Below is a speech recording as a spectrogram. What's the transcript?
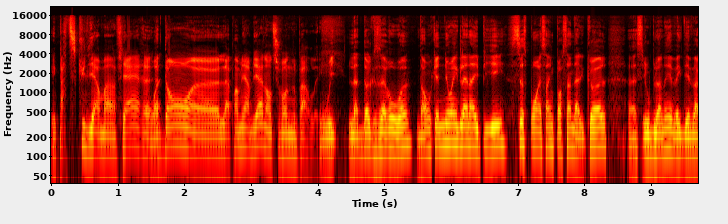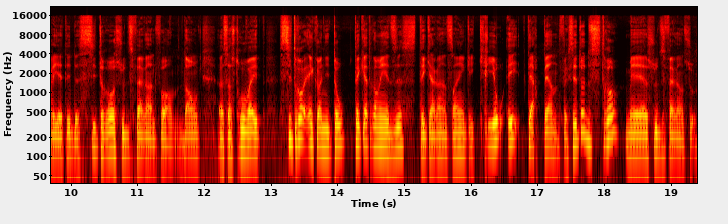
est particulièrement fier, Ouais. dont la première bière dont tu vas nous parler. Oui, la Doc 01. Donc, une New England IPA, 6,5% d'alcool. C'est houblonné avec des variétés de citra sous différentes formes. Donc, ça se trouve être Citra Incognito, T90, T45, et Cryo et Terpène. Fait que c'est tout du citra, mais sous différentes souches.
